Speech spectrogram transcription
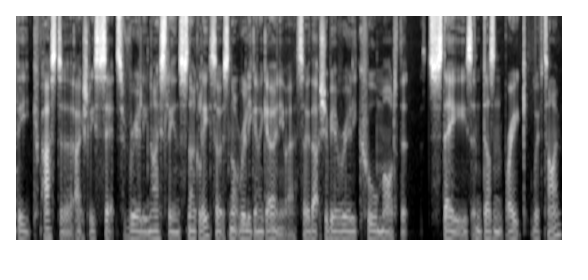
the capacitor actually sits really nicely and snugly, so it's not really going to go anywhere. So that should be a really cool mod that stays and doesn't break with time.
